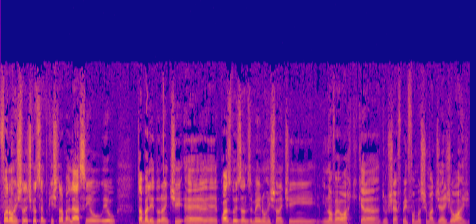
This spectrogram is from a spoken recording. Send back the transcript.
Foram restaurantes que eu sempre quis trabalhar. Assim, eu, eu trabalhei durante é, quase dois anos e meio num restaurante em, em Nova York, que era de um chefe bem famoso chamado Jean George,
